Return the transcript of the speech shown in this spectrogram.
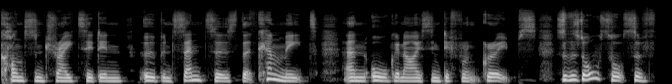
concentrated in urban centres that can meet and organise in different groups. So there's all sorts of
